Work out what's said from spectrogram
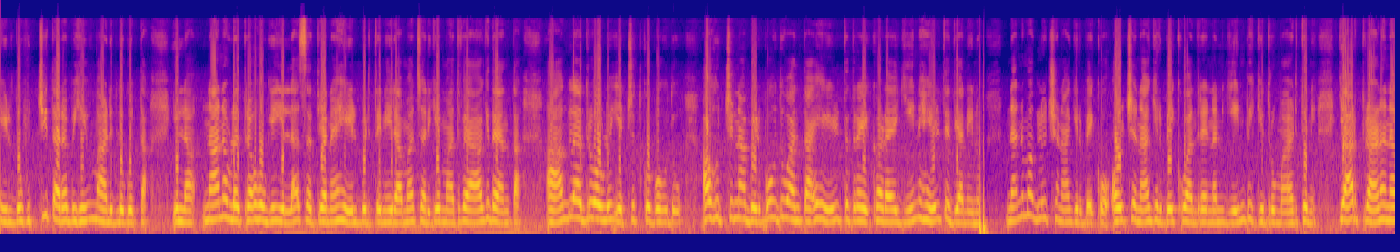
ಹೇಳಿದು ಹುಚ್ಚಿ ಥರ ಬಿಹೇವ್ ಮಾಡಿದ್ಲು ಗೊತ್ತಾ? ಇಲ್ಲ, ನಾನು ಅವಳ ಹತ್ರ ಹೋಗಿ ಎಲ್ಲ ಸತ್ಯನ ಹೇಳ್ಬಿಡ್ತೀನಿ. ರಾಮಾಚಾರಿಗೆ ಮದುವೆ ಆಗಿದೆ ಅಂತ. ಆಗ್ಲಾದರೂ ಅವಳು ಎಚ್ಚೆತ್ಕೋಬಹುದು. ಆ ಹುಚ್ಚನ್ನ ಬಿಡ್ಬೋದು ಅಂತ ಹೇಳ್ತಿದ್ರೆ ಈ ಕಡೆ ಏನು ಹೇಳ್ತಿದ್ಯಾ ನೀನು? ನನ್ನ ಮಗಳು ಚೆನ್ನಾಗಿರ್ಬೇಕು ಅವಳು ಚೆನ್ನಾಗಿರ್ಬೇಕು ಅಂದರೆ ನನಗೆ ಏನು ಬೇಕಿದ್ರು ಮಾಡ್ತೀನಿ. ಯಾರ ಪ್ರಾಣನ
